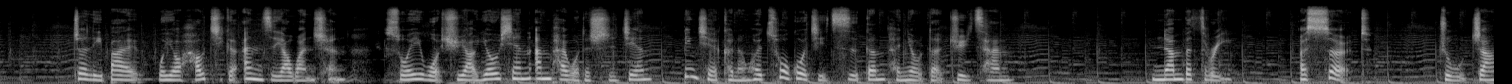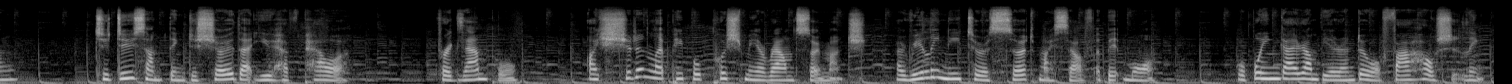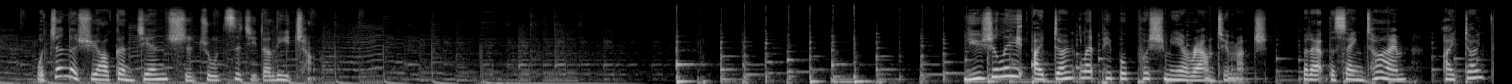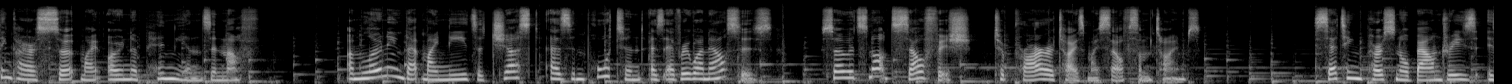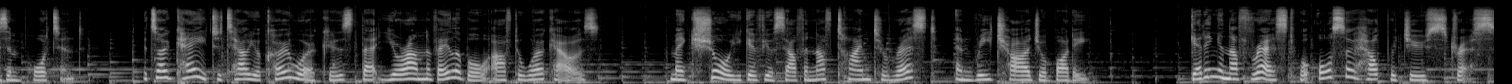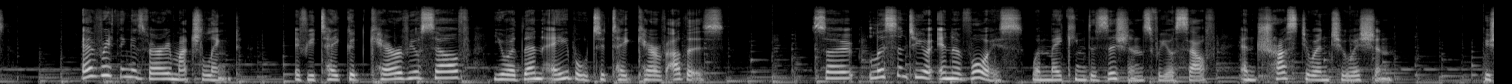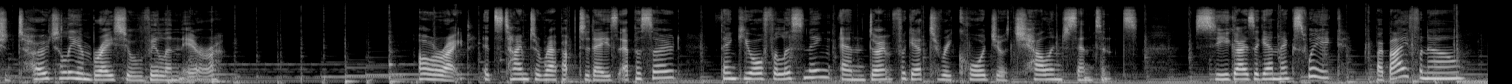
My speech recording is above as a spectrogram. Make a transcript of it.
这礼拜我有好几个案子要完成，所以我需要优先安排我的时间，并且可能会错过几次跟朋友的聚餐。Number three, assert, 主张 to do something to show that you have power. For example, I shouldn't let people push me around so much. I really need to assert myself a bit more. 我不应该让别人对我发号施令，我真的需要更坚持住自己的立场。Usually, I don't let people push me around too much, but at the same time, I don't think I assert my own opinions enough. I'm learning that my needs are just as important as everyone else's, so it's not selfish to prioritize myself sometimes. Setting personal boundaries is important. It's okay to tell your co workers that you're unavailable after work hours. Make sure you give yourself enough time to rest and recharge your body. Getting enough rest will also help reduce stress. Everything is very much linked. If you take good care of yourself, you are then able to take care of others. So, listen to your inner voice when making decisions for yourself and trust your intuition. You should totally embrace your villain era. Alright, it's time to wrap up today's episode. Thank you all for listening, and don't forget to record your challenge sentence. See you guys again next week. Bye bye for now.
